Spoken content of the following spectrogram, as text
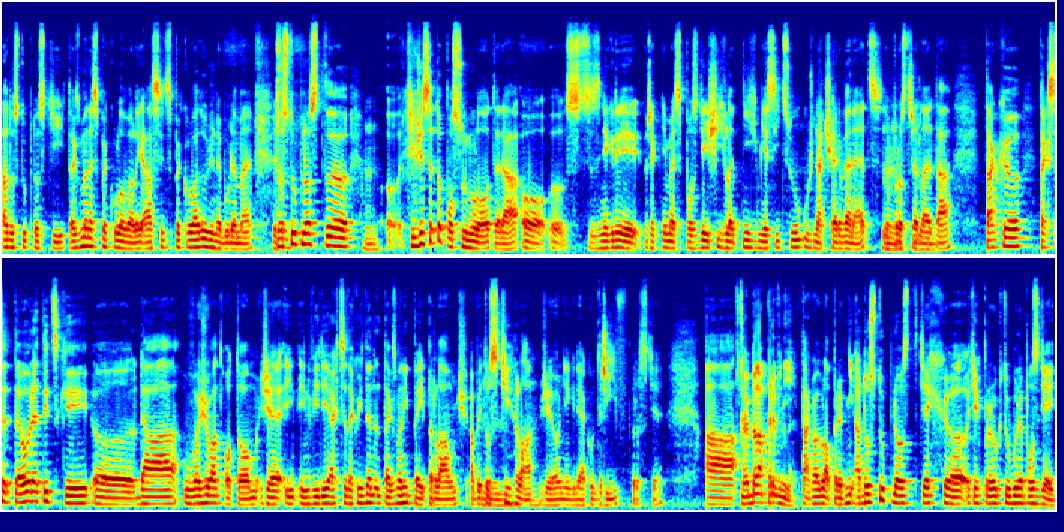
a dostupností, tak jsme nespekulovali a asi spekulovat už nebudeme. Dostupnost, hmm. tím, že se to posunulo teda o, z někdy, řekněme, z pozdějších letních měsíců už na červenec, hmm. do prostřed léta, tak, tak se teoreticky uh, dá uvažovat o tom, že Nvidia chce takový ten takzvaný paper launch, aby to hmm. stihla, že jo, někdy jako dřív prostě. A byla první. Tak, byla první a dostupnost těch, eh, těch produktů bude později.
